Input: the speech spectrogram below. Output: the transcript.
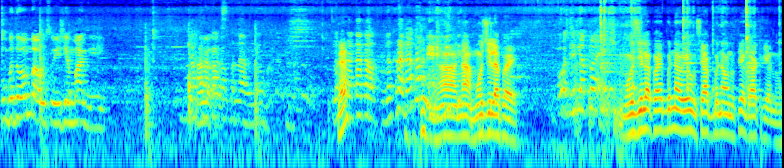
હું બધું અંબાવું છું એ જે માગે એ. હાલો. હે? લખરા કાકા લખરા કાકા ને? ના ના મોજીલાભાઈ. ઓજીલાભાઈ મોજીલાભાઈ બનાવે એવું શાક બનાવવાનું છે ગાંઠિયાનું.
